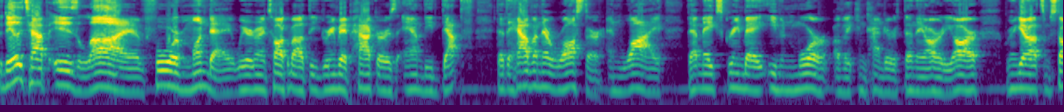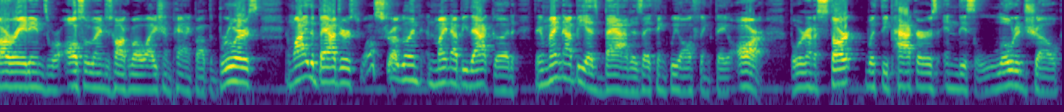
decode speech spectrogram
The Daily Tap is live for Monday. We are going to talk about the Green Bay Packers and the depth that they have on their roster and why that makes Green Bay even more of a contender than they already are. We're going to give out some star ratings. We're also going to talk about why you shouldn't panic about the Brewers and why the Badgers, while struggling and might not be that good, they might not be as bad as I think we all think they are. But we're going to start with the Packers in this loaded show.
